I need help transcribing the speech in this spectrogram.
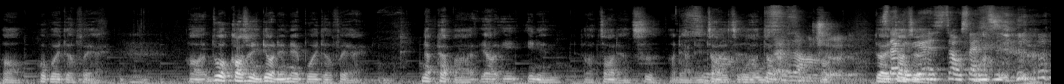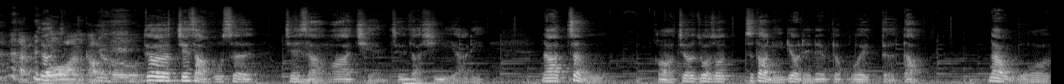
哦会不会得肺癌？嗯，啊，如果告诉你六年内不会得肺癌，那干嘛要一一年啊照两次啊，两年照一次啊？照辐射的，对，三个月照三次，很多很高，就减少辐射，减少花钱，减少心理压力。那政府哦，就如果说知道你六年内都不会得到，那我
